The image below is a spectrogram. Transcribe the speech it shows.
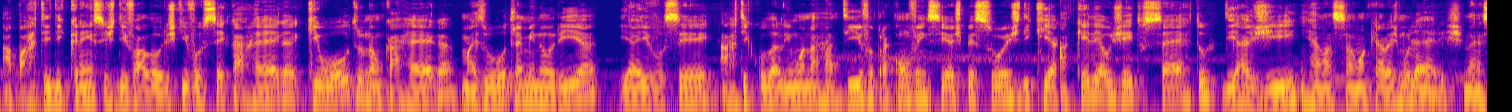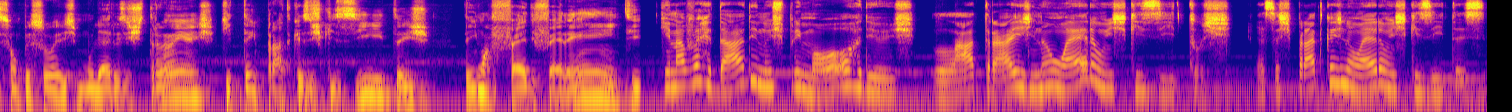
a partir de crenças, de valores que você carrega, que o outro não carrega, mas o outro é minoria, e aí você articula ali uma narrativa para convencer as pessoas de que aquele é o jeito certo de agir em relação àquelas mulheres, né? São pessoas, mulheres estranhas, que têm práticas esquisitas, têm uma fé diferente. Que na verdade, nos primórdios, lá atrás, não eram esquisitos. Essas práticas não eram esquisitas,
